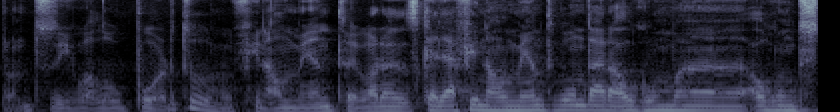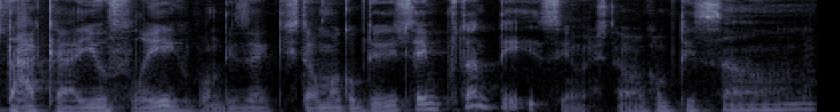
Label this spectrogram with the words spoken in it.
pronto, igualou o Porto, finalmente. Agora, se calhar, finalmente vão dar alguma, algum destaque à Youth League, vão dizer que isto é uma competição, isto é importantíssimo, isto é uma competição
